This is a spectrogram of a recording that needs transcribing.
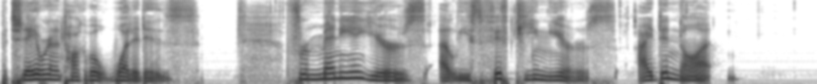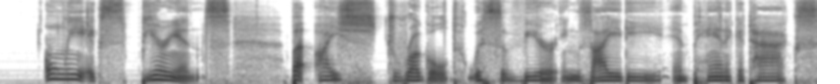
But today, we're going to talk about what it is. For many a years, at least 15 years, I did not only experience, but I struggled with severe anxiety and panic attacks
